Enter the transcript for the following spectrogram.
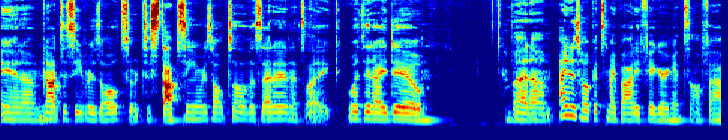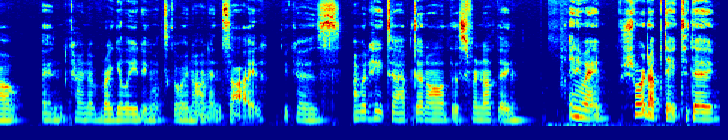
and um, not to see results or to stop seeing results all of a sudden. It's like, what did I do? But um, I just hope it's my body figuring itself out and kind of regulating what's going on inside because I would hate to have done all of this for nothing. Anyway, short update today.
